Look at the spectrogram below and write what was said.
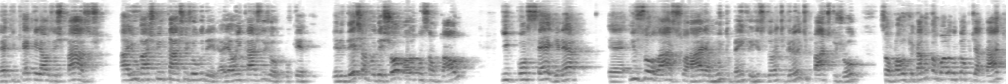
né, que quer criar os espaços, aí o Vasco encaixa o jogo dele. Aí é o encaixe do jogo, porque ele deixa, deixou a bola com o São Paulo e consegue né, é, isolar a sua área muito bem, fez isso durante grande parte do jogo. São Paulo ficava com a bola no campo de ataque.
